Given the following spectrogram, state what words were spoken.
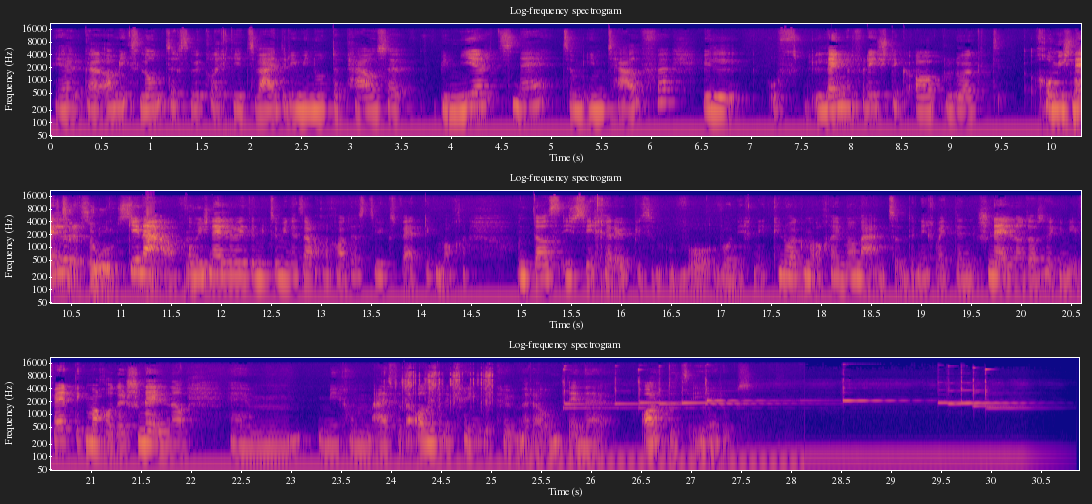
Ja, gell, amix lohnt es sich wirklich, die zwei, drei Minuten Pause bei mir zu nehmen, um ihm zu helfen, weil auf längerfristig angeschaut komme ich schneller, genau, komme ich schneller wieder mit zu meinen Sachen, kann das Zeug fertig machen. Und das ist sicher etwas, wo, wo ich nicht genug mache im Moment, sondern ich will dann schnell noch das irgendwie fertig machen oder schnell noch ähm, mich um eines der anderen Kinder kümmern und dann artet es eher aus.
